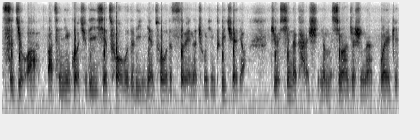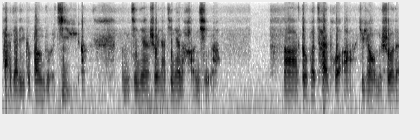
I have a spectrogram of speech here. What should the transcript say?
辞旧啊，把曾经过去的一些错误的理念、错误的思维呢，重新推却掉，就有新的开始。那么希望这是呢，我也给大家的一个帮助和寄语啊。那么今天说一下今天的行情啊，啊，豆粕菜粕啊，就像我们说的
